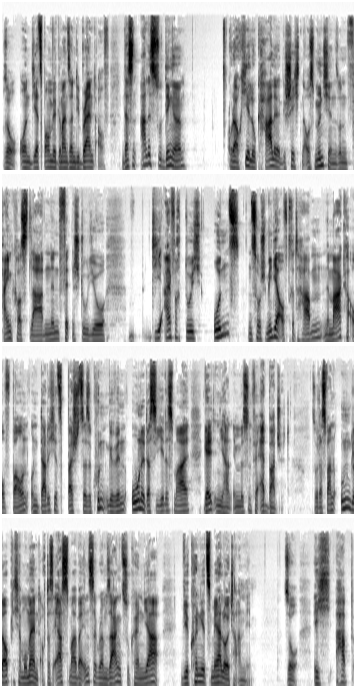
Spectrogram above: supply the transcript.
So, und jetzt bauen wir gemeinsam die Brand auf. Das sind alles so Dinge, oder auch hier lokale Geschichten aus München, so ein Feinkostladen, ein Fitnessstudio, die einfach durch uns einen Social Media Auftritt haben, eine Marke aufbauen und dadurch jetzt beispielsweise Kunden gewinnen, ohne dass sie jedes Mal Geld in die Hand nehmen müssen für Ad Budget. So, das war ein unglaublicher Moment, auch das erste Mal bei Instagram sagen zu können, ja, wir können jetzt mehr Leute annehmen. So, ich habe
